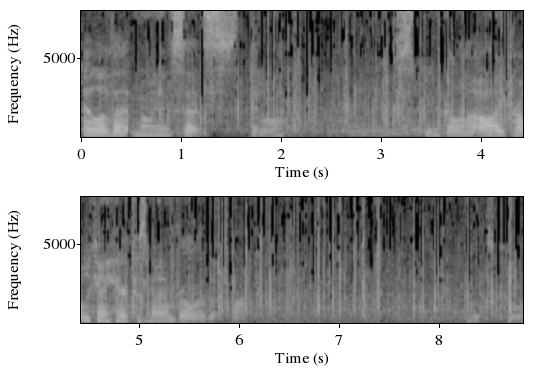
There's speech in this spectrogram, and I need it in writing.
I love that noise. That's little sprinkle. Oh, you probably can't hear because my umbrella, but fuck. Looks cool.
